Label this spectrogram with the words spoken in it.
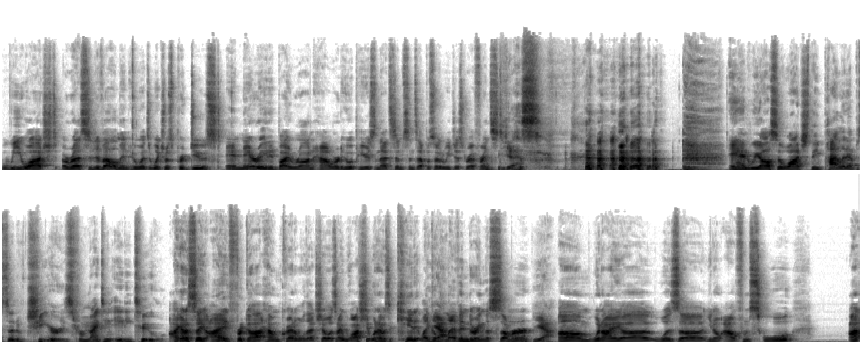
we watched Arrested Development, who was, which was produced and narrated by Ron Howard, who appears in that Simpsons episode we just referenced. Yes. and we also watched the pilot episode of Cheers from 1982. I gotta say, I forgot how incredible that show is. I watched it when I was a kid at like Yeah. 11 during the summer. Yeah. um, when I uh, was uh, you know out from school. I,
